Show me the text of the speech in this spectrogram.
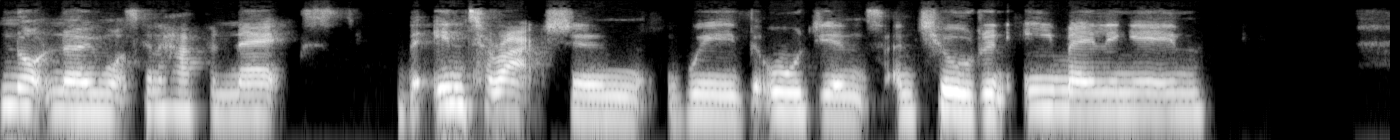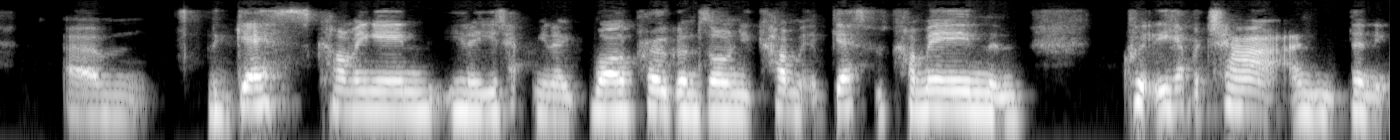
not knowing what's going to happen next, the interaction with the audience and children emailing in, um, the guests coming in. You know, you you know while the program's on, you come guests would come in and quickly have a chat, and then it,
